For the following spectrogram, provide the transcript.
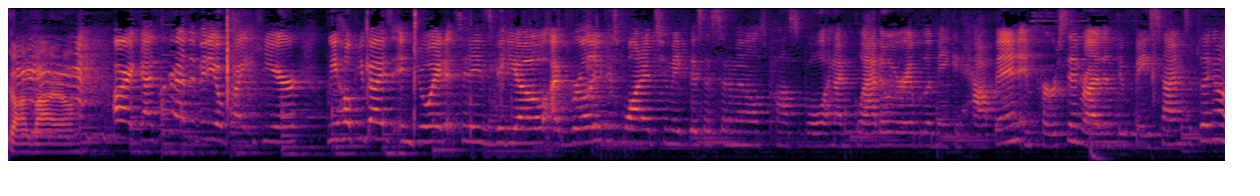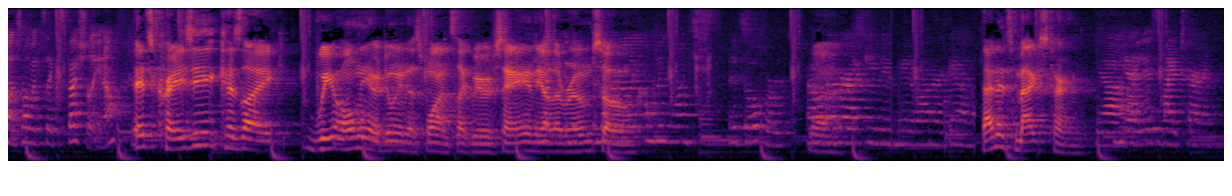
Gone viral. Alright guys, we're gonna end the video right here. We hope you guys enjoyed today's video. I really just wanted to make this as sentimental as possible and I'm glad that we were able to make it happen in person rather than through FaceTime. So I feel like, oh, it's always like special, you know? It's crazy because like we only are doing this once, like we were saying in the other room. So like only once, it's over. I will Yeah. never ask you to be maid of honor again. then it's Meg's turn. Yeah. Yeah, it is my turn.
